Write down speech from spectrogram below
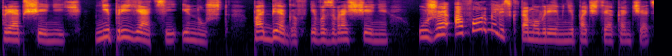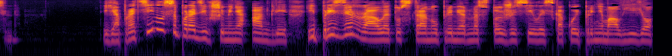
приобщений, неприятий и нужд, побегов и возвращений уже оформились к тому времени почти окончательно. Я противился породившей меня Англии и презирал эту страну примерно с той же силой, с какой принимал ее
